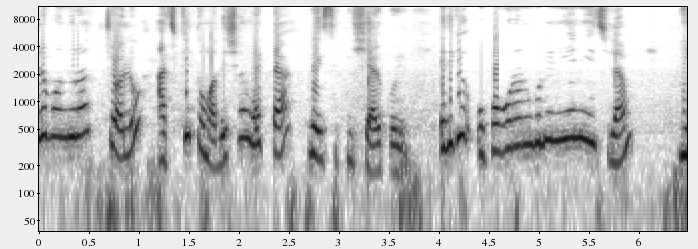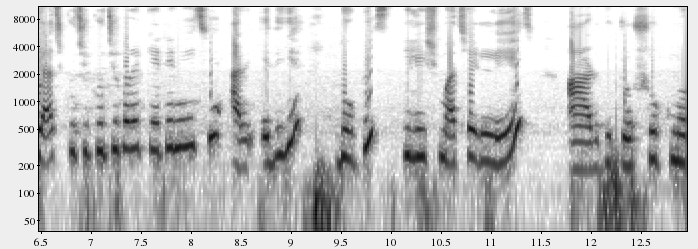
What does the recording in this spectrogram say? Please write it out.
হ্যালো বন্ধুরা, চলো আজকে তোমাদের সঙ্গে একটা রেসিপি শেয়ার করি। এদিকে উপকরণগুলি নিয়ে নিয়েছিলাম, পেঁয়াজ কুচি কুচি করে কেটে নিয়েছি, আর এদিকে দু পিস ইলিশ মাছের লেজ আর দুটো শুকনো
